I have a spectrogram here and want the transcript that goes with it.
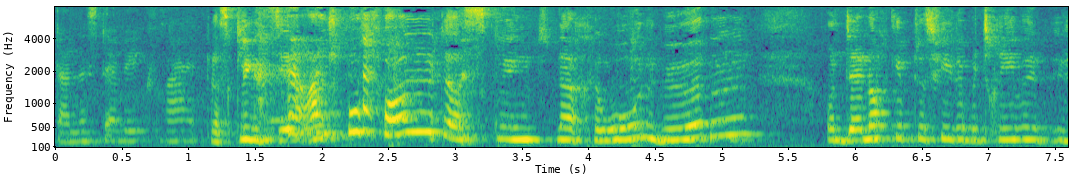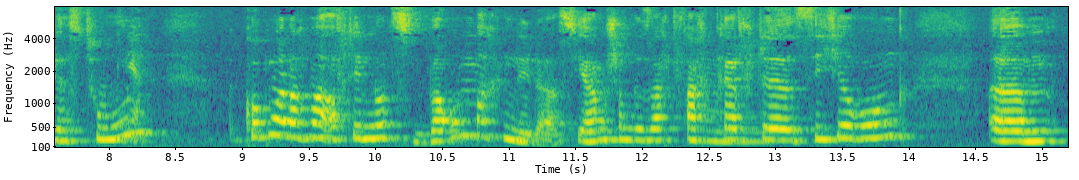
dann ist der Weg frei. Das klingt sehr anspruchsvoll, das klingt nach hohen Hürden und dennoch gibt es viele Betriebe, die das tun. Ja. Gucken wir noch mal auf den Nutzen. Warum machen die das? Sie haben schon gesagt, Fachkräftesicherung. Ähm,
